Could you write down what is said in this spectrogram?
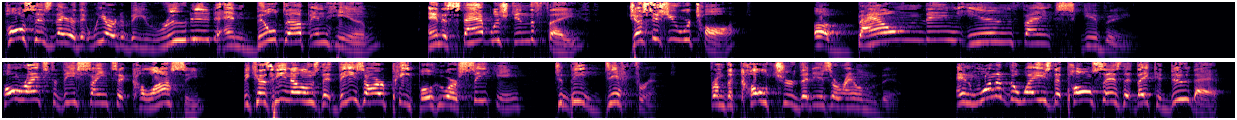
Paul says there that we are to be rooted and built up in him and established in the faith, just as you were taught, abounding in thanksgiving. Paul writes to these saints at Colossae because he knows that these are people who are seeking to be different from the culture that is around them. And one of the ways that Paul says that they could do that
